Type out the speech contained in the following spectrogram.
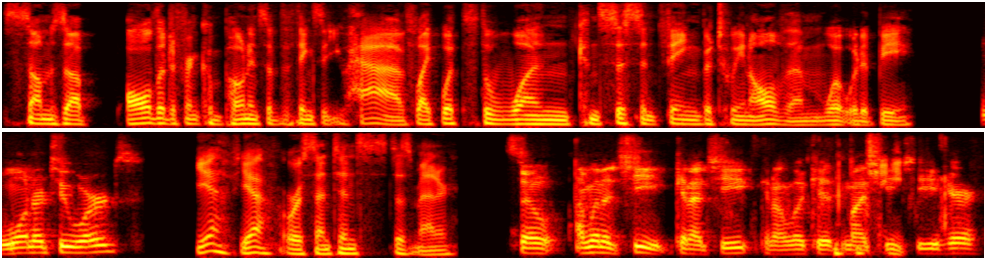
sums up all the different components of the things that you have, like what's the one consistent thing between all of them? What would it be? One or two words? Yeah, yeah, or a sentence doesn't matter. So I'm going to cheat. Can I cheat? Can I look at my cheat sheet here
